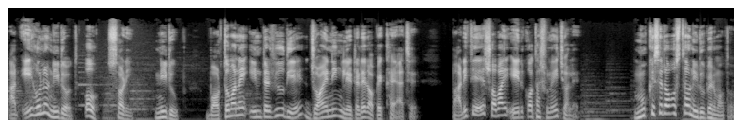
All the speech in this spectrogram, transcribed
আর এ হলো নিরোধ। ও সরি, নিরূপ। বর্তমানে ইন্টারভিউ দিয়ে জয়নিং লেটারের অপেক্ষায় আছে। বাড়িতে সবাই এর কথা শুনেই চলে। মুকেশের অবস্থাও নিরূপের মতো,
